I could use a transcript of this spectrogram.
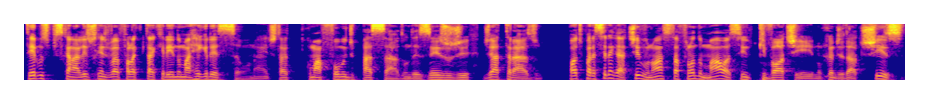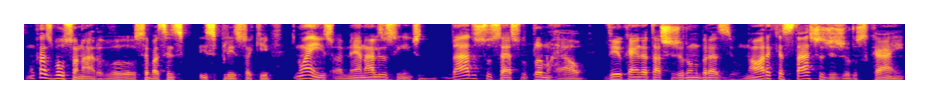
termos psicanalíticos que a gente vai falar que está querendo uma regressão, né? A gente está com uma fome de passado, um desejo de, de atraso pode parecer negativo, nossa, tá falando mal assim, que vote no candidato X. No caso Bolsonaro, vou ser bastante explícito aqui. Não é isso. A minha análise é o seguinte: dado o sucesso do plano real, veio caindo a taxa de juros no Brasil. Na hora que as taxas de juros caem,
